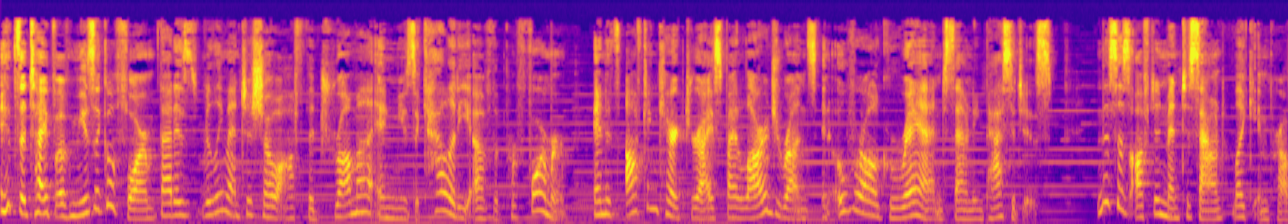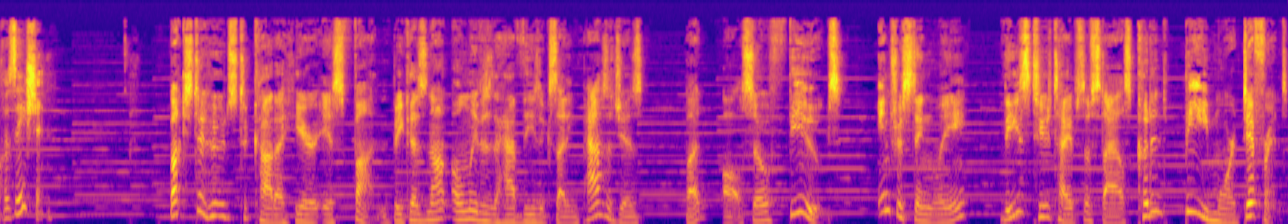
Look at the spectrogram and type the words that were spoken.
It's a type of musical form that is really meant to show off the drama and musicality of the performer, and it's often characterized by large runs and overall grand sounding passages. This is often meant to sound like improvisation. Buxtehude's toccata here is fun because not only does it have these exciting passages, but also fugues. Interestingly, these two types of styles couldn't be more different,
